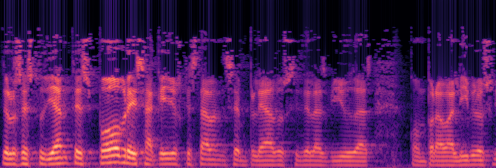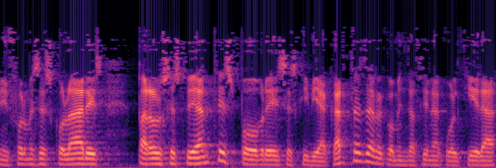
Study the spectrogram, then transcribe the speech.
de los estudiantes pobres, aquellos que estaban desempleados y de las viudas. Compraba libros, uniformes escolares para los estudiantes pobres, escribía cartas de recomendación a cualquiera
